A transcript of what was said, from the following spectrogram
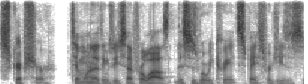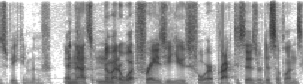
scripture. Tim, one of the things we've said for a while is this is where we create space for Jesus to speak and move. And that's no matter what phrase you use for it, practices or disciplines,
